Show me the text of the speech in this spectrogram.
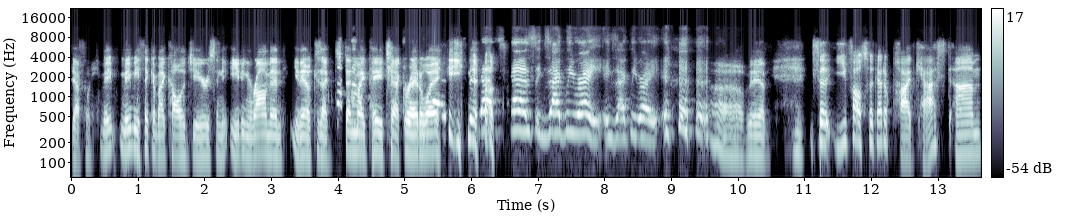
definitely. Made, made me think of my college years and eating ramen you know because i'd spend my paycheck right away yes, you know? yes, yes exactly right exactly right. Oh man. So you've also got a podcast um,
